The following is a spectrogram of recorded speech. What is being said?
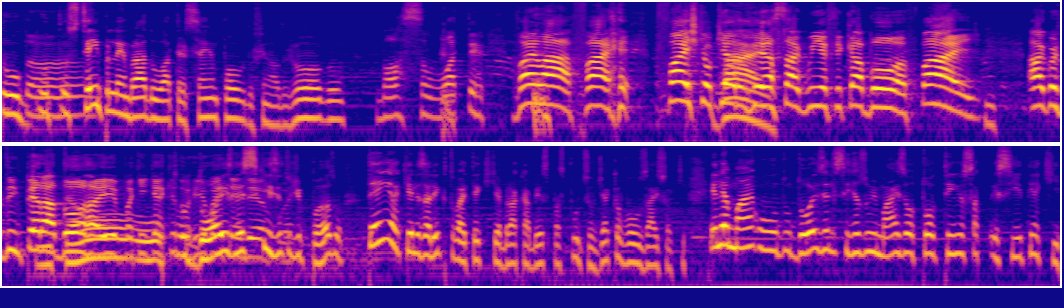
o, o, o sempre lembrado do Water Sample do final do jogo. Nossa, o Water. Vai lá, faz. Faz que eu quero Vai. ver essa aguinha ficar boa. Faz. Águas do Imperador Então, aí, pra quem quer aqui do o Rio. vai 2, nesse entender, quesito pô. de puzzle, tem aqueles ali que tu vai ter que quebrar a cabeça para putz, onde é que eu vou usar isso aqui? Ele é mais. O do 2 ele se resume mais, eu tô, tenho essa- esse item aqui.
